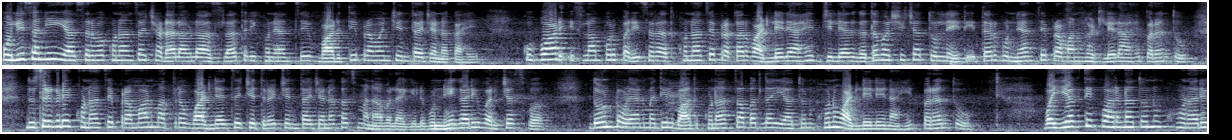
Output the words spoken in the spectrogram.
पोलिसांनी या सर्व खुनांचा छडा लावला असला तरी खुन्यांचे वाढते प्रमाण चिंताजनक आहे. कुपवाड इस्लामपूर परिसरात खुनाचे प्रकार वाढलेले आहेत. जिल्ह्यात गतवर्षीच्या तुलनेत इतर गुन्ह्यांचे प्रमाण घटलेलं आहे परंतु दुसरीकडे खुनाचे प्रमाण मात्र वाढल्याचे चित्र चिंताजनकच म्हणावं लागेल. गुन्हेगारी वर्चस्व दोन टोळ्यांमधील वाद खुनाचा बदला यातून खून वाढलेले नाहीत परंतु वैयक्तिक वारणातून होणारे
